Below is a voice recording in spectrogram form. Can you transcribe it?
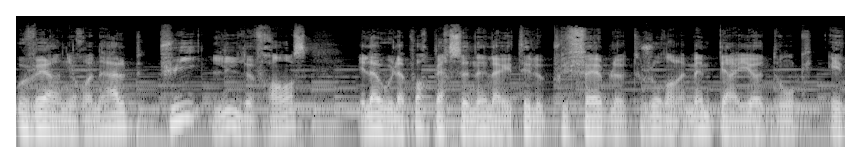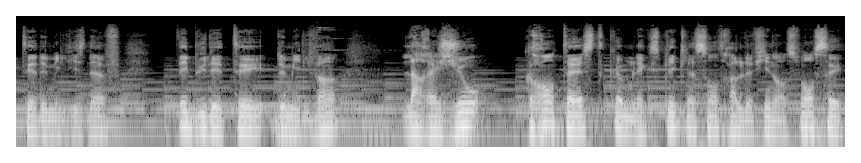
Auvergne-Rhône-Alpes, puis l'Île-de-France et là où l'apport personnel a été le plus faible, toujours dans la même période, donc été 2019, début d'été 2020, la région Grand Est, comme l'explique la centrale de financement, c'est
